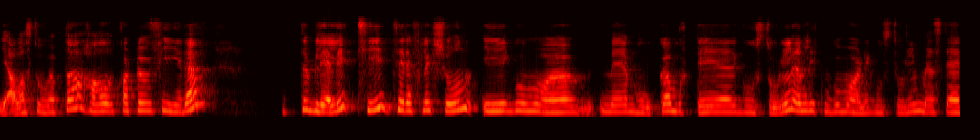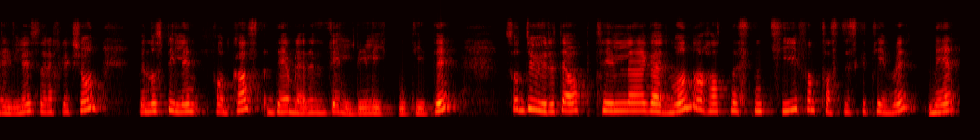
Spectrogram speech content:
Ja, hva sto opp da? Halv kvart over fire. Det ble litt tid til refleksjon i God morgen med boka borti godstolen. En liten God morgen i godstolen med stearinlys og refleksjon. Men å spille inn podkast, det ble det veldig liten tid til. Så duret jeg opp til eh, Gardermoen og har hatt nesten ti fantastiske timer med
